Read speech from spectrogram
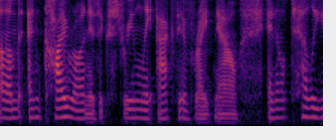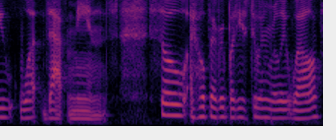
Um, and Chiron is extremely active right now. And I'll tell you what that means. So I hope everybody's doing really well.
